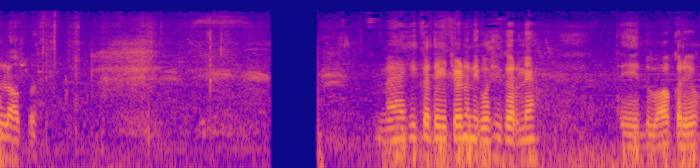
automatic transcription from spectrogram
ਲੱਭ ਮੈਂ ਕੀ ਕਦੇ ਚੜ੍ਹਨ ਦੀ ਕੋਸ਼ਿਸ਼ ਕਰ ਲਿਆ ਤੇ ਦੁਆ ਕਰਿਓ।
